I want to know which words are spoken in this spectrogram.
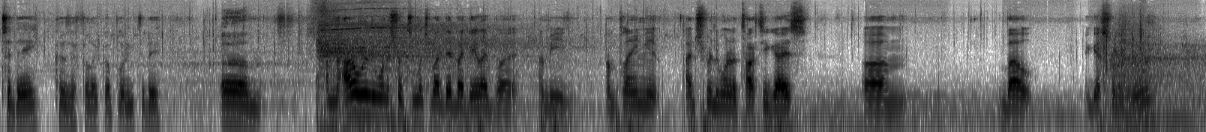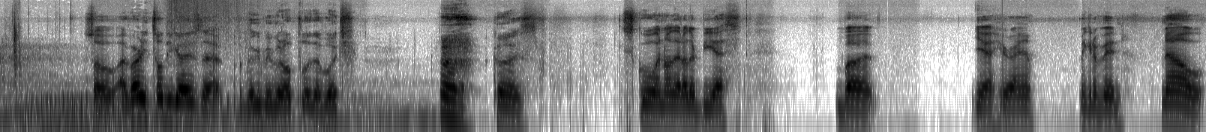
today because I feel like uploading today. Um, not, I don't really want to show too much about Dead by Daylight, but I mean, I'm playing it. I just really wanted to talk to you guys um, about, I guess, what I'm doing. So I've already told you guys that I'm not gonna be able to upload that much, cause school and all that other BS. But yeah, here I am making a vid. Now,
